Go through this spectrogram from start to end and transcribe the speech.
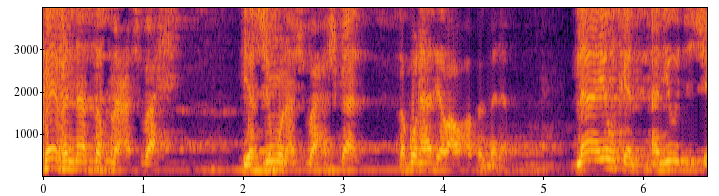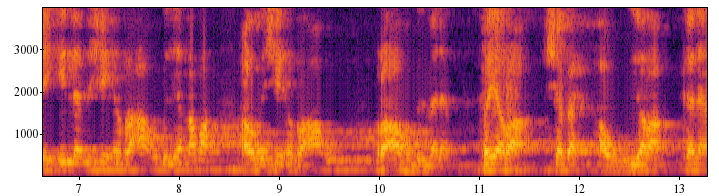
كيف الناس تصنع أشباح؟ يرسمون أشباح أشكال. نقول هذه راوها في المنام. لا يمكن أن يوجد شيء إلا بشيء رآه باليقظة أو بشيء رآه رآه بالمنام فيرى شبح أو يرى كذا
